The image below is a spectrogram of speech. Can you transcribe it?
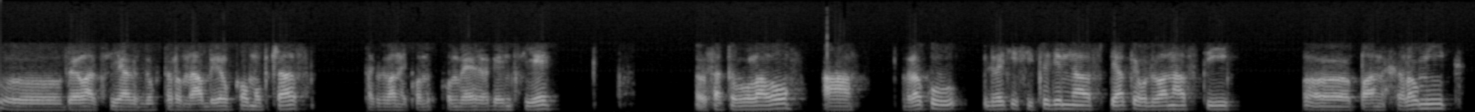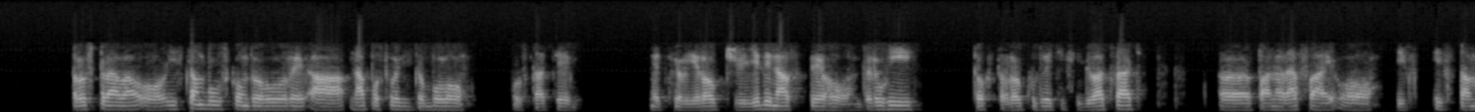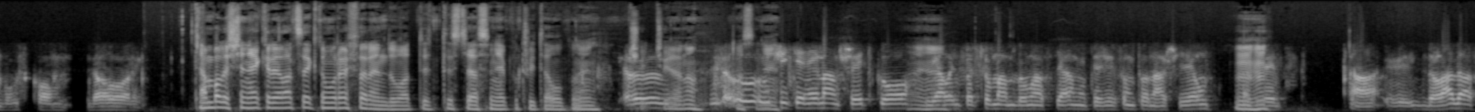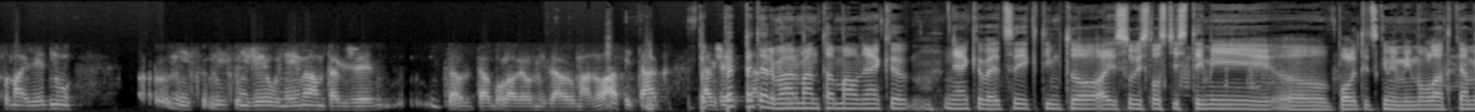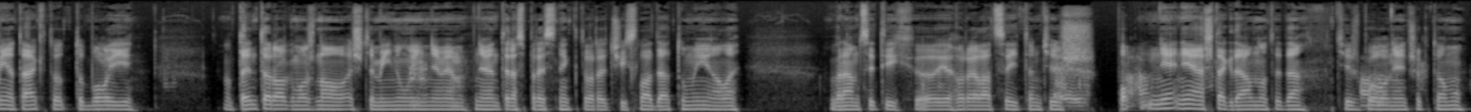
v reláciách s doktorom Nabielkom občas, tzv. Kon- konvergencie to sa to volalo. A v roku 2017, 5.12. Uh, pán Chromík rozpráva o istambulskom dohovore a naposledy to bolo v podstate necelý rok, čiže 11.2. tohto roku 2020 pán Rafaj o istambulskom dohovore. Tam boli ešte nejaké relácie k tomu referendu a ty ste asi nepočítal úplne. Či, či áno? Uh, určite nemám všetko, uh-huh. ja len to, čo mám doma stiahnuté, že som to našiel. Uh-huh. Takže, a hľadal som aj jednu, mysl, myslím, že ju nemám, takže tá, tá bola veľmi zaujímavá. No asi tak. Pe- takže, Pe- Peter tak... Marman tam mal nejaké, nejaké veci k týmto aj v súvislosti s tými uh, politickými mimovládkami a tak, to, to boli No tento rok, možno ešte minulý, neviem, neviem teraz presne, ktoré čísla, datumy, ale v rámci tých uh, jeho relácií tam tiež, po, nie, nie až tak dávno teda, tiež Aha. bolo niečo k tomu.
